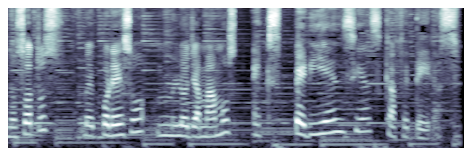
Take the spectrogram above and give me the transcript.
Nosotros eh, por eso mm, lo llamamos experiencias cafeteras.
